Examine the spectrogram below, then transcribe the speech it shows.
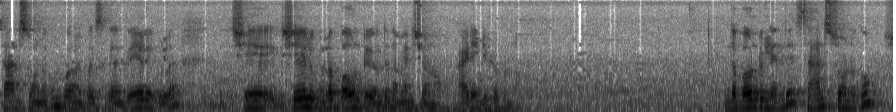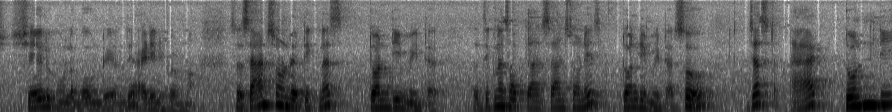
சாண்ட்ஸ்டோனுக்கும் இப்போ கிரேலுக்குள்ள ஷே ஷேலுக்குள்ள பவுண்ட்ரி வந்து நம்ம என்ன செய்யணும்? ஐடென்டிஃபை பண்ணணும். இந்த பவுண்ட்ரிலேருந்து சாண்ட்ஸ்டோனுக்கும் ஷேலுக்கும் உள்ள பவுண்ட்ரி வந்து ஐடென்டிஃபை பண்ணணும். ஸோ சாண்ட்ஸ்டோனோட thickness twenty meter the thickness of sandstone is twenty metre so just add twenty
